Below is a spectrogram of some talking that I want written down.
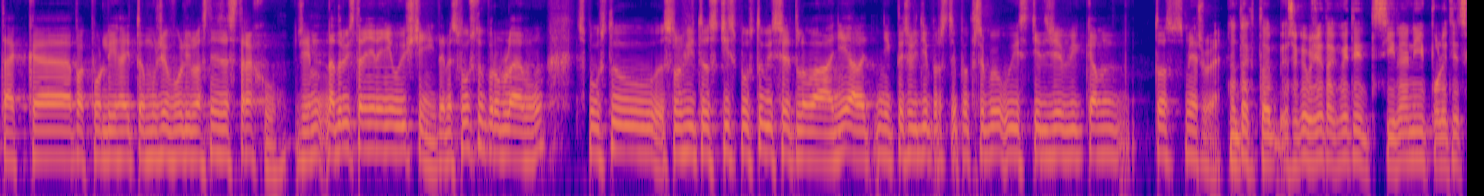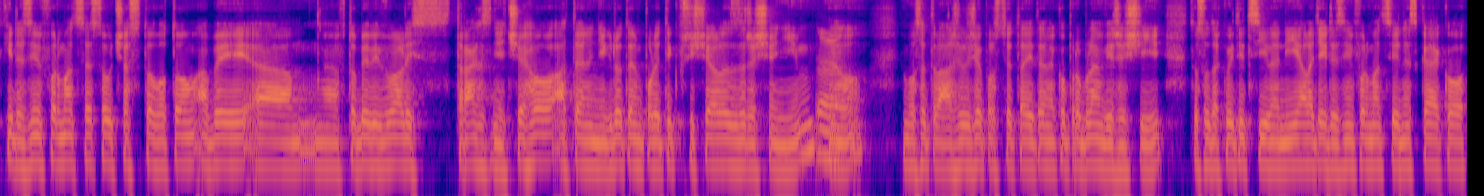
tak eh, pak podlíhají tomu, že volí vlastně ze strachu. Že jim na druhé straně není ujištění. Tam je spoustu problémů, spoustu složitostí, spoustu vysvětlování, ale někteří lidi prostě potřebují ujistit, že ví, kam to směřuje. No tak to, řekl bych, že takový ty cílený politické dezinformace jsou často o tom, aby v tobě vyvolali strach z něčeho a ten někdo, ten politik přišel s řešením, mm. jo? nebo se tvářil, že prostě tady ten jako problém vyřeší. To jsou takový ty cílený, ale těch dezinformací je dneska jako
